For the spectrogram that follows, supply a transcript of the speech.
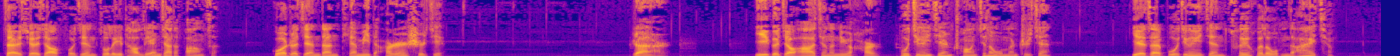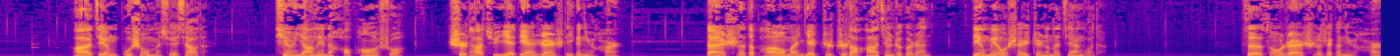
在学校附近租了一套廉价的房子，过着简单甜蜜的二人世界。然而，一个叫阿静的女孩不经意间闯进了我们之间，也在不经意间摧毁了我们的爱情。阿静不是我们学校的，听杨林的好朋友说，是他去夜店认识的一个女孩。但是他的朋友们也只知道阿静这个人，并没有谁真正的见过他。自从认识了这个女孩，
